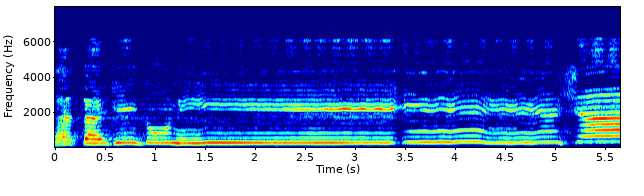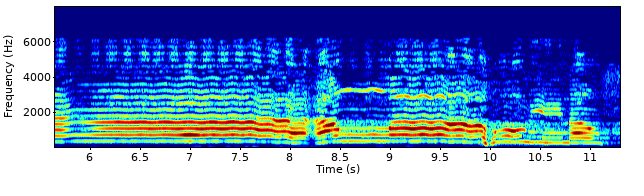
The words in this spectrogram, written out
لتجدني إن شاء الله من الصالحين.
